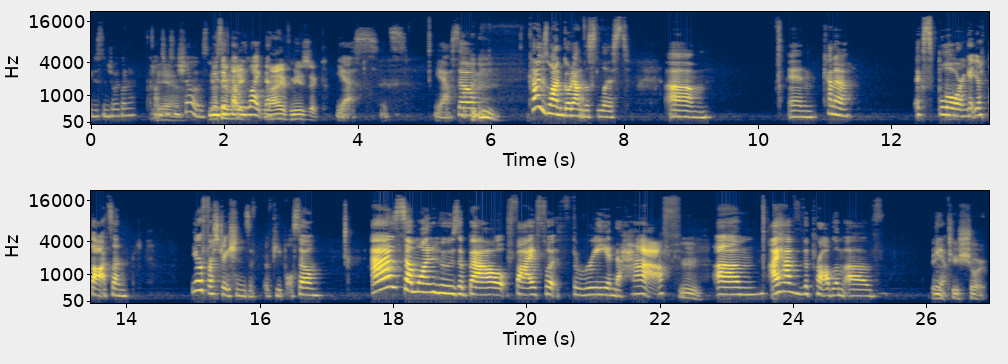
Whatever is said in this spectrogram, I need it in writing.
we just enjoy going to concerts and shows music Nothing that we like live music. yes it's yeah so kind of just wanted to go down this list um, and kind of explore and get your thoughts on your frustrations of, of people so as someone who's about five foot three and a half Mm, um, I have the problem of being Yeah. too short.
